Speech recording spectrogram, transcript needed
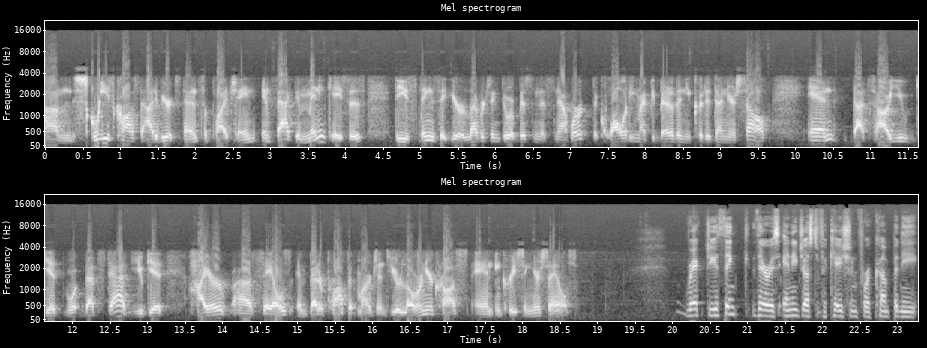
um, squeeze costs out of your extended supply chain. In fact, in many cases, these things that you're leveraging through a business network, the quality might be better than you could have done yourself. And that's how you get that stat. You get higher uh, sales and better profit margins. You're lowering your costs and increasing your sales. Rick, do you think there is any justification for a company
